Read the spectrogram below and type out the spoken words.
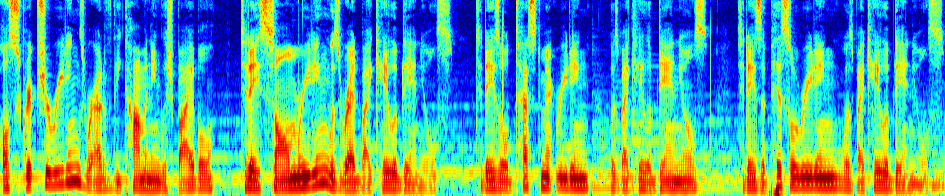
All scripture readings were out of the Common English Bible. Today's psalm reading was read by Caleb Daniels. Today's Old Testament reading was by Caleb Daniels. Today's epistle reading was by Caleb Daniels.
